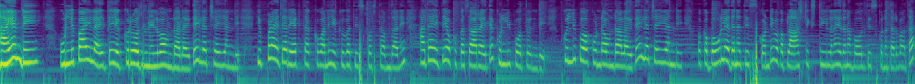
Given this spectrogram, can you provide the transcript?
హాయ్ అండి. ఉల్లిపాయలు అయితే ఎక్కువ రోజులు నిల్వ ఉండాలైతే ఇలా చేయండి ఇప్పుడైతే రేట్ తక్కువ అని ఎక్కువగా తీసుకొస్తాం దాన్ని. అదైతే ఒక్కొక్కసారి అయితే కుళ్ళిపోతుంది. కుళ్ళిపోకుండా ఉండాలైతే ఇలా చేయండి. ఒక బౌల్ ఏదైనా తీసుకోండి. ఒక ప్లాస్టిక్ స్టీల్ అయినా ఏదైనా బౌల్ తీసుకున్న తర్వాత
